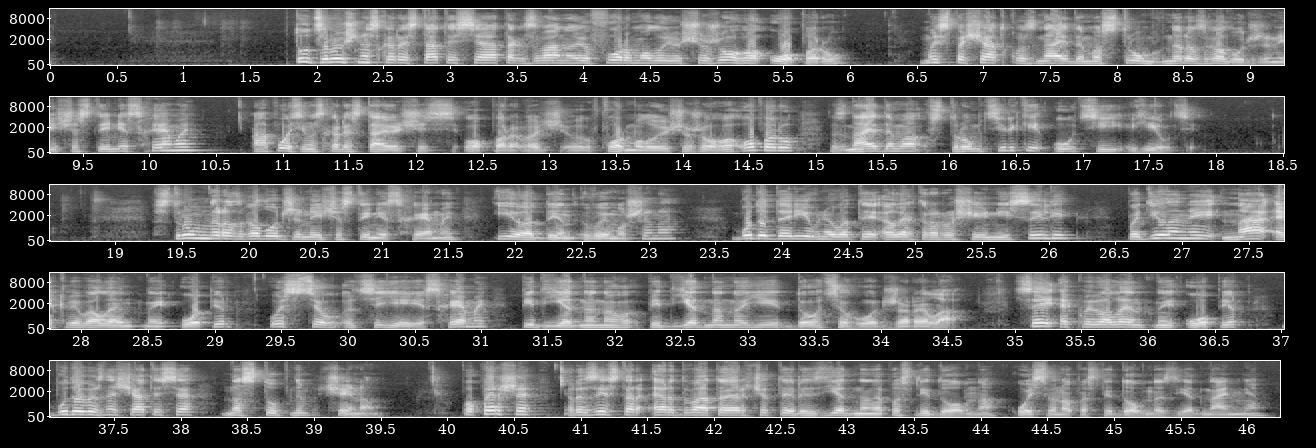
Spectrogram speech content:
Тут зручно скористатися так званою формулою чужого опору. Ми спочатку знайдемо струм в нерозгалудженій частині схеми, а потім, скористаючись опор, формулою чужого опору, знайдемо струм тільки у цій гілці. Струм в нерозгалудженій частині схеми І1 вимушена буде дорівнювати електророзчинній силі, поділений на еквівалентний опір ось цієї схеми, під'єднаної до цього джерела. Цей еквівалентний опір буде визначатися наступним чином. По-перше, резистор R2 та R4 з'єднане послідовно, ось воно послідовне з'єднання.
